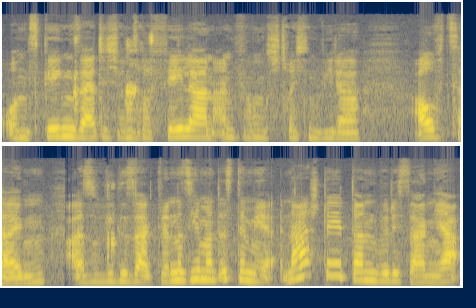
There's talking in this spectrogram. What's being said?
uns gegenseitig unsere Fehler in Anführungsstrichen wieder aufzeigen. Also wie gesagt, wenn das jemand ist, der mir nahesteht, dann würde ich sagen, ja,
